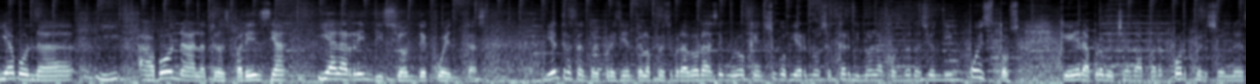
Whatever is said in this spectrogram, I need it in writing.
y abona, y abona a la transparencia y a la rendición de cuentas. Mientras tanto, el presidente López Obrador aseguró que en su gobierno se terminó la condonación de impuestos, que era aprovechada por personas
